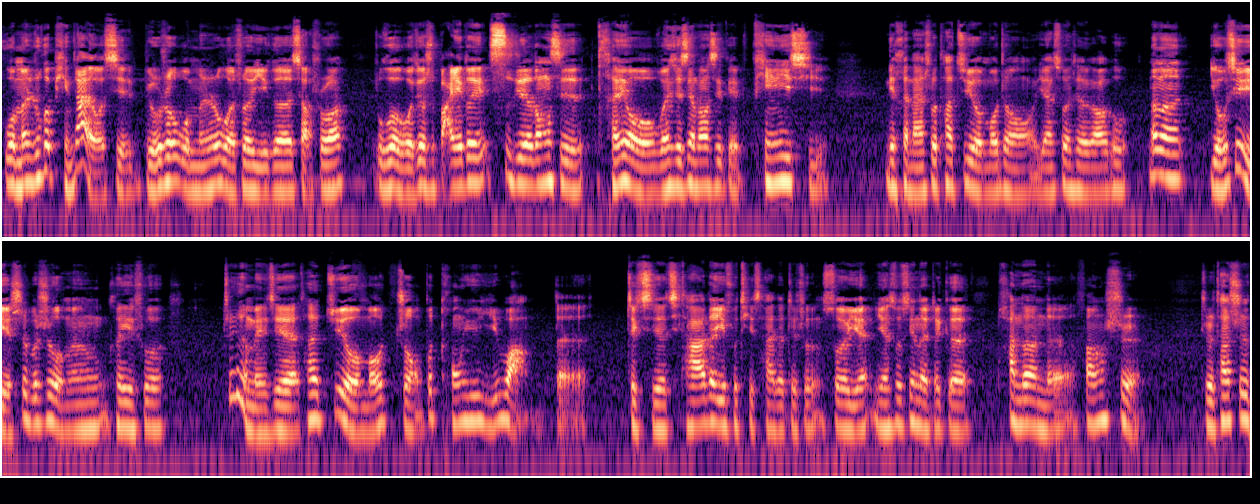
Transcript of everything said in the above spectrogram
我们如何评价游戏？比如说，我们如果说一个小说，如果我就是把一堆四 D 的东西，很有文学性的东西给拼一起，你很难说它具有某种严肃文学的高度。那么游戏里是不是我们可以说，这个媒介它具有某种不同于以往的这些其他的艺术题材的这种所谓严严肃性的这个判断的方式，就是它是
